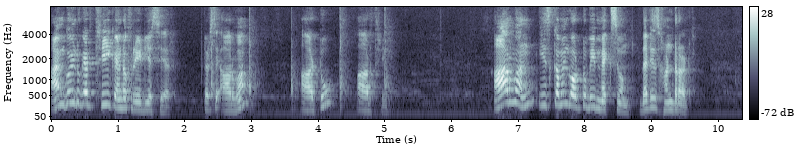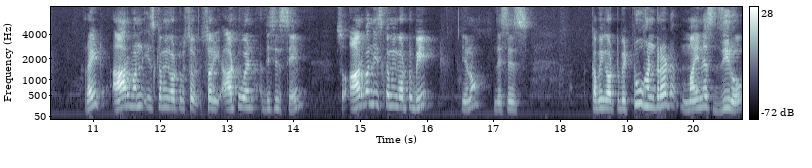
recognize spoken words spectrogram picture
I am going to get three kind of radius here. Let's say R1, R2, R3. R1 is coming out to be maximum. That is 100 right? R1 is coming out to so sorry R2 and this is same. So R1 is coming out to be you know this is coming out to be 200 minus 0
